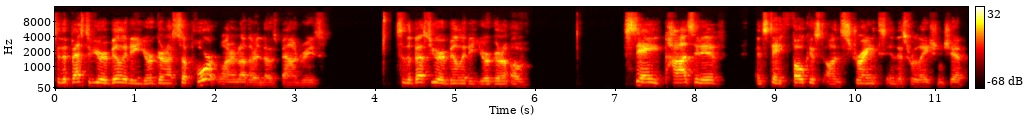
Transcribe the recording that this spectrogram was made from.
To the best of your ability, you're going to support one another in those boundaries. To the best of your ability, you're going to stay positive and stay focused on strengths in this relationship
